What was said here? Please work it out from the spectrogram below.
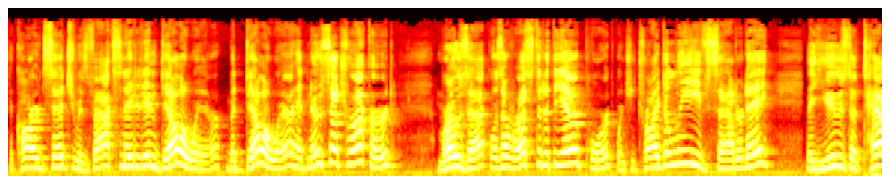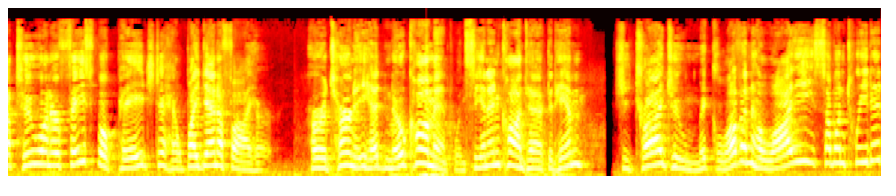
The card said she was vaccinated in Delaware, but Delaware had no such record. Mrozak was arrested at the airport when she tried to leave Saturday. They used a tattoo on her Facebook page to help identify her. Her attorney had no comment when CNN contacted him. She tried to McLovin Hawaii, someone tweeted,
